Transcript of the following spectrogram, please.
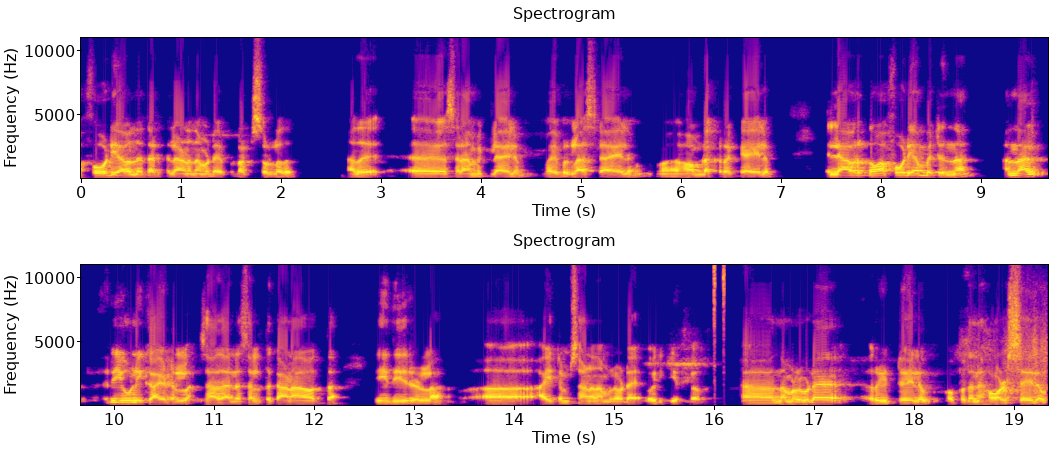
അഫോർഡ് ചെയ്യാവുന്ന തരത്തിലാണ് നമ്മുടെ പ്രൊഡക്ട്സ് ഉള്ളത്. അത് സെറാമിക്കിലായാലും ഫൈബർ ഗ്ലാസ്സിലായാലും ഹോം ഡെക്കറൊക്കെ ആയാലും എല്ലാവർക്കും അഫോർഡ് ചെയ്യാൻ പറ്റുന്ന എന്നാൽ യൂണിക് ആയിട്ടുള്ള സാധാരണ സ്ഥലത്ത് കാണാത്ത രീതിയിലുള്ള ഐറ്റംസ് ആണ് നമ്മളിവിടെ ഒരുക്കിയിട്ടുള്ളത്. നമ്മളിവിടെ റീറ്റെയിലും ഒപ്പം തന്നെ ഹോൾസെയിലും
